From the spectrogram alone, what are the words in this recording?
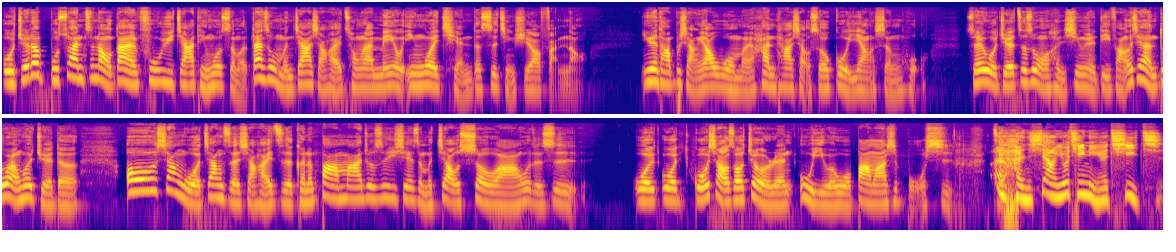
我觉得不算是那种当然富裕家庭或什么，但是我们家小孩从来没有因为钱的事情需要烦恼，因为他不想要我们和他小时候过一样的生活。所以我觉得这是我很幸运的地方，而且很多人会觉得，哦，像我这样子的小孩子，可能爸妈就是一些什么教授啊，或者是我我我小时候就有人误以为我爸妈是博士，很像，尤其你的气质。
